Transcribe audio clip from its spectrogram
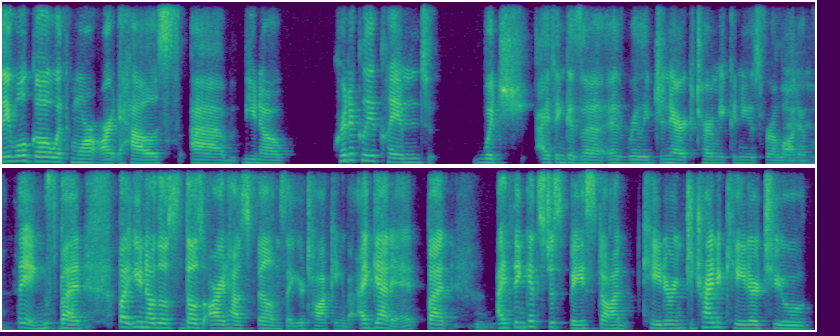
they will go with more art house um, you know, critically acclaimed which I think is a, a really generic term you can use for a lot of things, but but you know those those art house films that you're talking about. I get it, but I think it's just based on catering to trying to cater to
